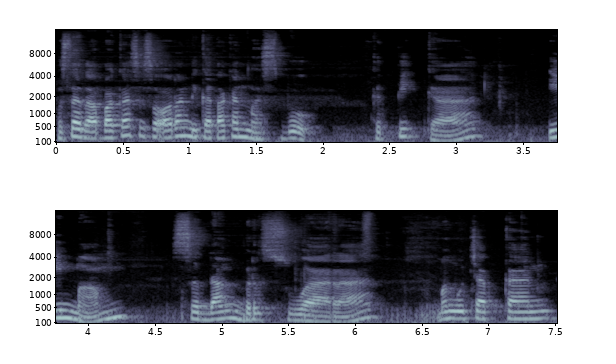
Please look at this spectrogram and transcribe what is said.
Ustadz, apakah seseorang dikatakan masbuk ketika imam sedang bersuara mengucapkan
